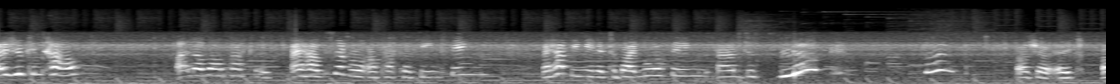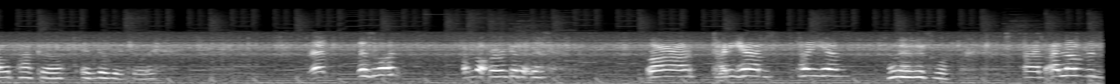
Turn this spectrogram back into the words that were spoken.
as you can tell, I love alpacas. I have several alpaca themed things. I have been meaning to buy more things, and just look! Look! I'll show each alpaca individually. Then this one, I'm not very good at this. Ah, tiny hands, tiny hands. I love this one. And I love the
